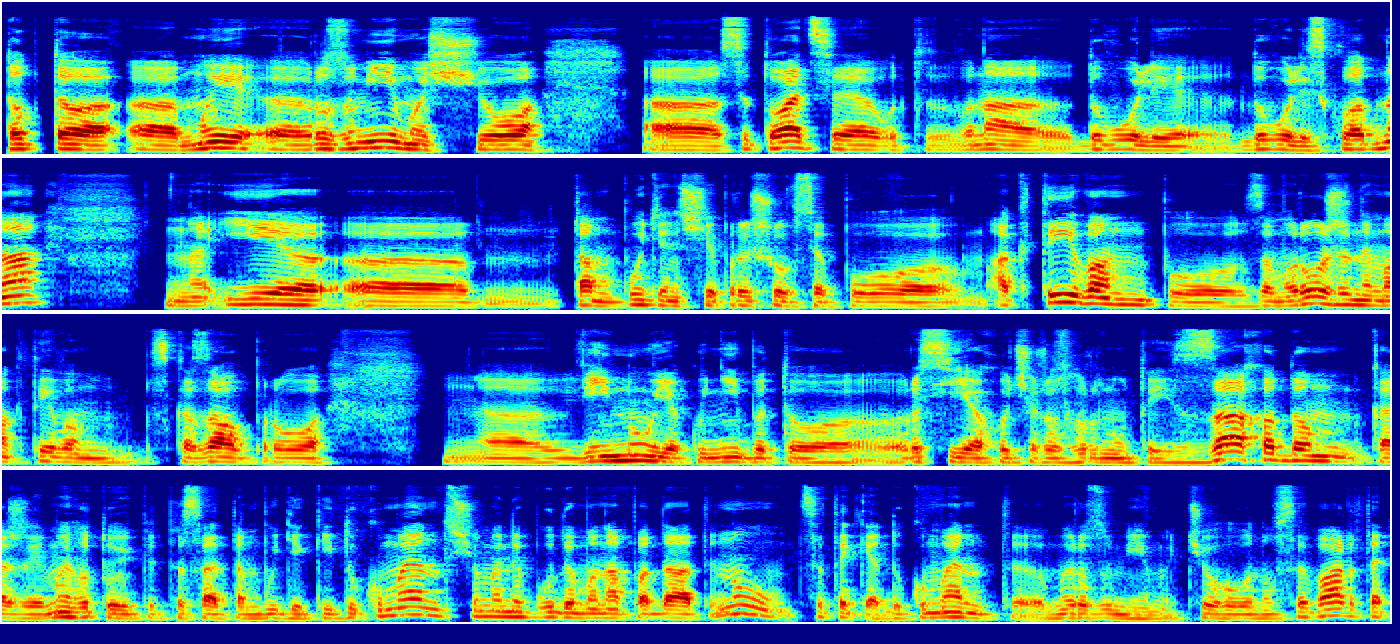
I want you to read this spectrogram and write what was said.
Тобто е, ми е, розуміємо, що е, ситуація от, вона доволі, доволі складна. І е, там Путін ще пройшовся по активам, по замороженим активам, сказав про е, війну, яку нібито Росія хоче розгорнути із Заходом. Каже, ми готові підписати там будь-який документ, що ми не будемо нападати. Ну, це таке документ, е, ми розуміємо, чого воно все варте.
